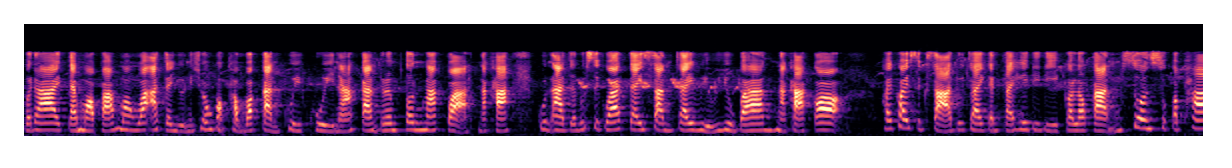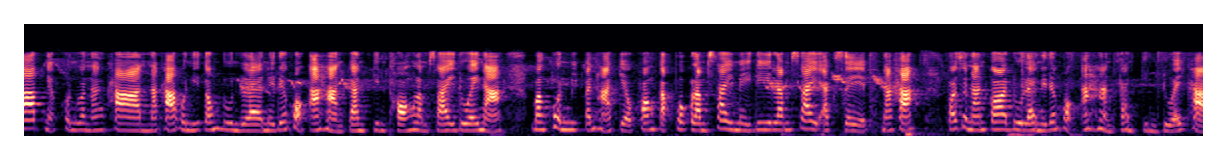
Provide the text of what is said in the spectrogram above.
ก็ได้ แต่หมอฟ้ามองว่าอาจจะอยู่ในช่วงของคำว่าการคุยคุยๆนะ การเริ่มต้นมากกว่านะคะคุณอาจจะรู้สึกว่าใจสั่นใจหวิวอยู่บ้างนะคะ ก็ค่อยๆ ศึกษาดูใจกันไปให้ดีๆ ก็แล้วกัน ส่วนสุขภาพเนี่ยคนวันอังคารนะคะ วันนี้ต้องดูแลในเรื่องของอาหารการกินท้องลำไส้ด้วยนะ บางคนมีปัญหาเกี่ยวข้องกับพวกลำไส้ไม่ดีลำไส้อักเสบนะคะ เพราะฉะนั้นก็ดูแลในเรื่องของอาหารการกินด้วยค่ะ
